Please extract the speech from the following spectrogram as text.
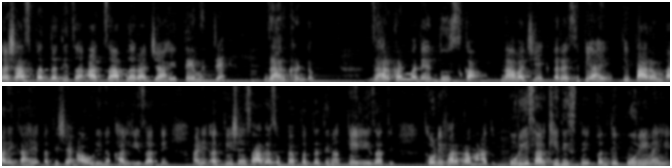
तशाच पद्धतीचं आजचं आपलं राज्य आहे ते म्हणजे झारखंड. झारखंडमध्ये धुसका नावाची एक रेसिपी आहे. ती पारंपरिक आहे अतिशय आवडीनं खाल्ली जाते आणि अतिशय साध्या सोप्या पद्धतीनं केली जाते. थोडीफार प्रमाणात पुरी सारखी दिसते पण ती पुरी नाहीये.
